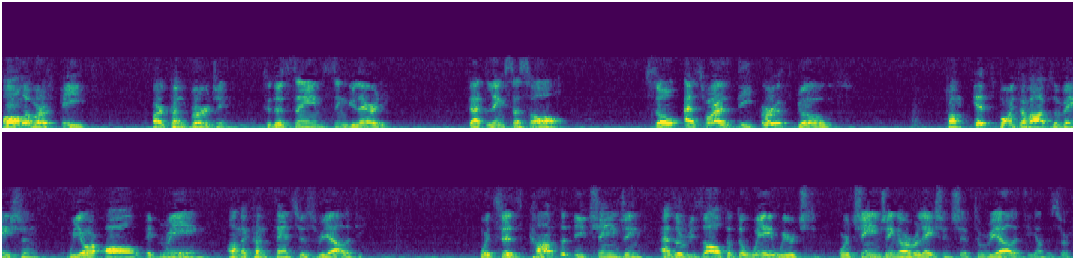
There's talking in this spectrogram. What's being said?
all of our feet are converging to the same singularity that links us all. So, as far as the earth goes, from its point of observation, we are all agreeing on a consensus reality, which is constantly changing as a result of the way we're, ch- we're changing our relationship to reality on the surface.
